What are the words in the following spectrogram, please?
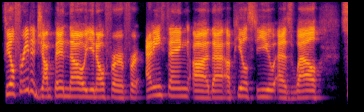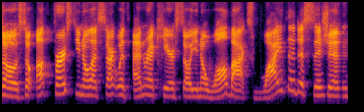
Feel free to jump in though, you know, for for anything uh, that appeals to you as well. So, so up first, you know, let's start with Enric here. So, you know, Wallbox, why the decision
